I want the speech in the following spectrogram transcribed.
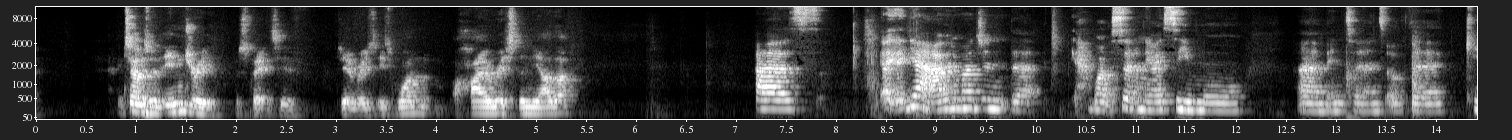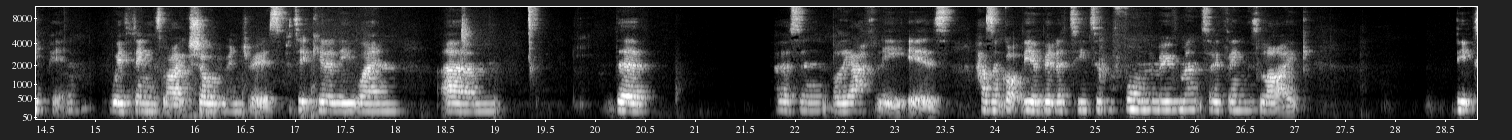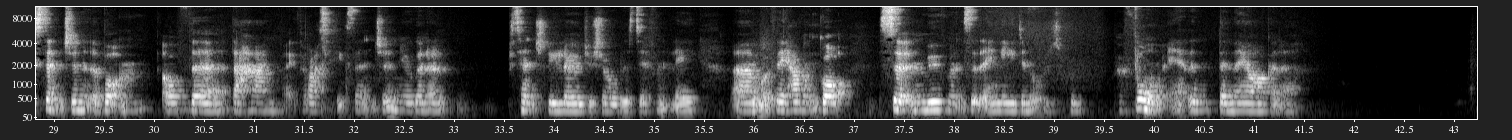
In terms of an injury perspective, generally, is, is one higher risk than the other? as uh, yeah, I would imagine that. Well, certainly I see more um, in terms of the kipping with things like shoulder injuries, particularly when um, the person or the athlete is hasn't got the ability to perform the movement. So things like the extension at the bottom of the the hang, like thoracic extension, you're going to potentially load your shoulders differently. Um, or if they haven't got certain movements that they need in order to per- perform it, then, then they are going to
